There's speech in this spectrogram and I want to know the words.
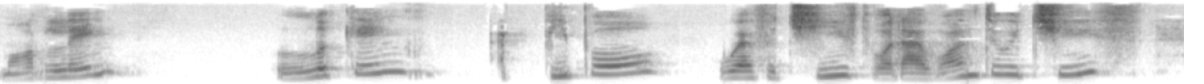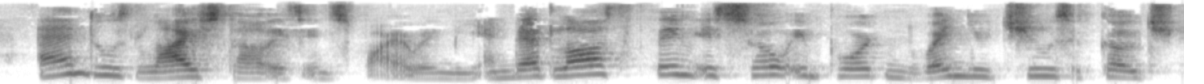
modeling, looking at people who have achieved what I want to achieve and whose lifestyle is inspiring me. And that last thing is so important when you choose a coach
